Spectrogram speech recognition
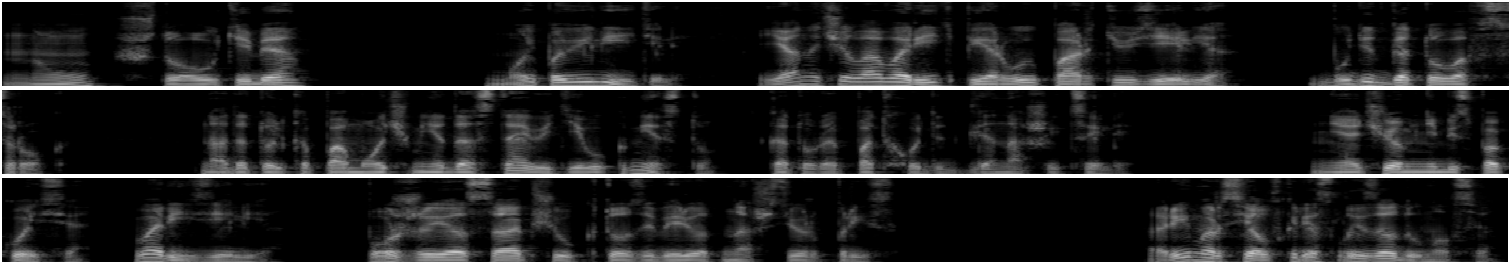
«Ну, что у тебя?» «Мой повелитель, я начала варить первую партию зелья. Будет готово в срок. Надо только помочь мне доставить его к месту, которое подходит для нашей цели. Ни о чем не беспокойся, вари зелье. Позже я сообщу, кто заберет наш сюрприз. Римар сел в кресло и задумался.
